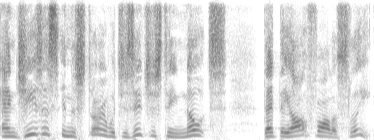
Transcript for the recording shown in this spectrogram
And Jesus, in the story, which is interesting, notes that they all fall asleep.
